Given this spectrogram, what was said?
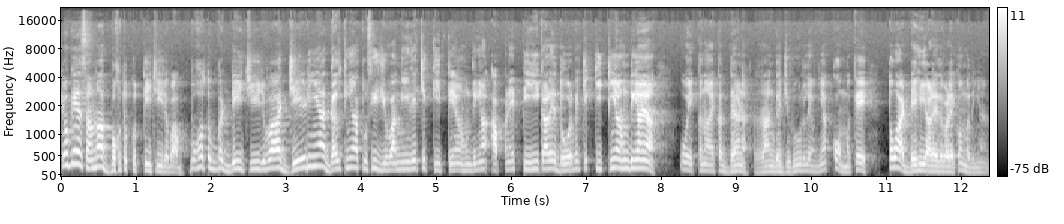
ਕਿਉਂਕਿ ਇਹ ਸਮਾਂ ਬਹੁਤ ਕੁੱਤੀ ਚੀਜ਼ ਵਾ, ਬਹੁਤ ਵੱਡੀ ਚੀਜ਼ ਵਾ, ਜਿਹੜੀਆਂ ਗਲਤੀਆਂ ਤੁਸੀਂ ਜਵਾਨੀ ਵਿੱਚ ਕੀਤੀਆਂ ਹੁੰਦੀਆਂ, ਆਪਣੇ ਪੀਕ ਵਾਲੇ ਦੌਰ ਵਿੱਚ ਕੀਤੀਆਂ ਹੁੰਦੀਆਂ ਆ, ਉਹ ਇੱਕ ਨਾ ਇੱਕ ਦਿਨ ਰੰਗ ਜ਼ਰੂਰ ਲਿਆਉਂਦੀਆਂ, ਘੁੰਮ ਕੇ ਤੁਹਾਡੇ ਹੀ ਆਲੇ ਦੁਆਲੇ ਘੁੰਮਦੀਆਂ।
